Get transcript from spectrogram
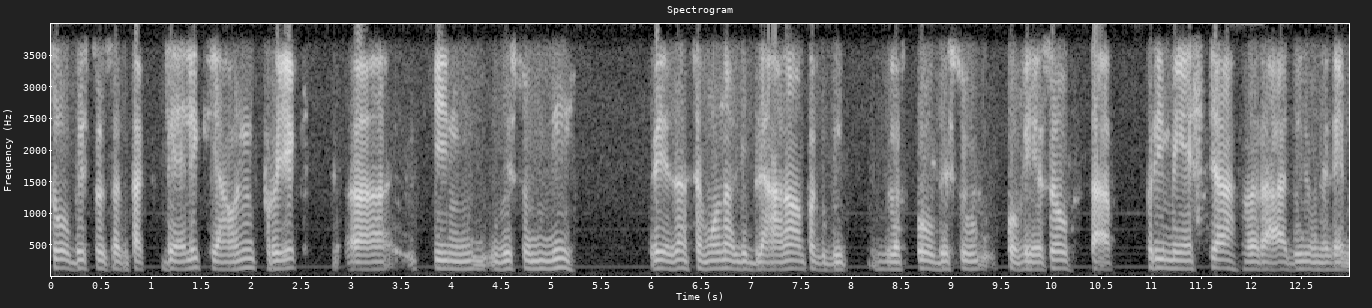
to v bistvu za tak velik javni projekt, uh, ki v bistvu ni vezan samo na Ljubljano, ampak bi lahko v bistvu povezal ta primestja v radiju, ne vem,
